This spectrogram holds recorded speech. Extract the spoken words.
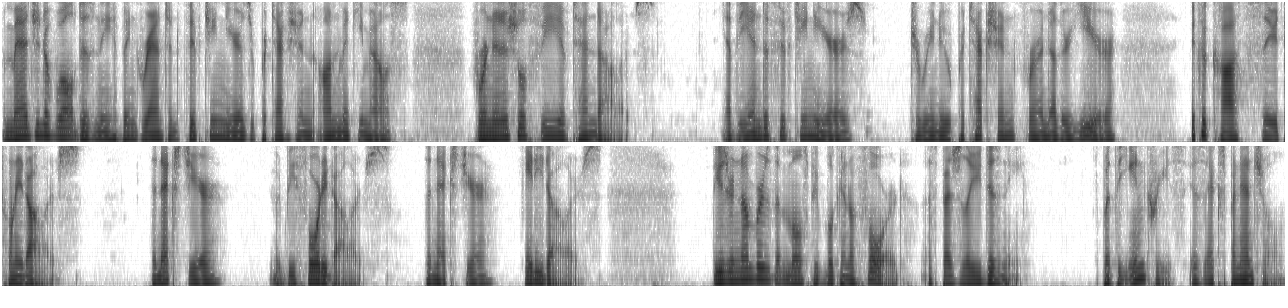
Imagine if Walt Disney had been granted 15 years of protection on Mickey Mouse for an initial fee of $10. At the end of 15 years, to renew protection for another year, it could cost, say, $20. The next year, it would be $40. The next year, $80. These are numbers that most people can afford, especially Disney. But the increase is exponential.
